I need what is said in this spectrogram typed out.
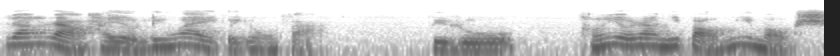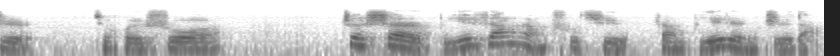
嚷嚷还有另外一个用法，比如朋友让你保密某事，就会说。这事儿别嚷嚷出去，让别人知道。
